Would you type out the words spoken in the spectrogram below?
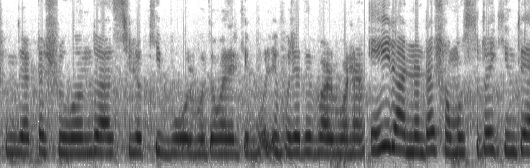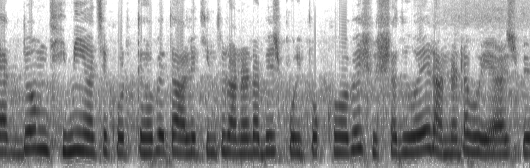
সুন্দর একটা সুগন্ধ আসছিল, কি বলব তোমাদেরকে বলে বোঝাতে পারব না। এই রান্নাটা সমস্তটাই কিন্তু একদম ধিমি আছে, করতে হবে তাহলে কিন্তু রান্নাটা বেশ পরিপক্ক হবে, সুস্বাদু হয়ে রান্নাটা হয়ে আসবে।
